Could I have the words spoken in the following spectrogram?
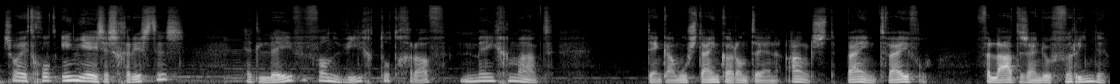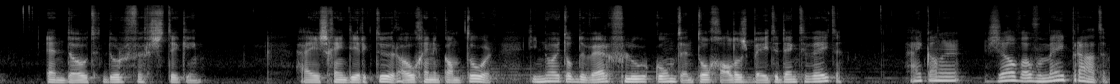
Zo heeft God in Jezus Christus het leven van wieg tot graf meegemaakt. Denk aan woestijnquarantaine, angst, pijn, twijfel, verlaten zijn door vrienden en dood door verstikking. Hij is geen directeur hoog in een kantoor die nooit op de werkvloer komt en toch alles beter denkt te weten. Hij kan er zelf over meepraten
